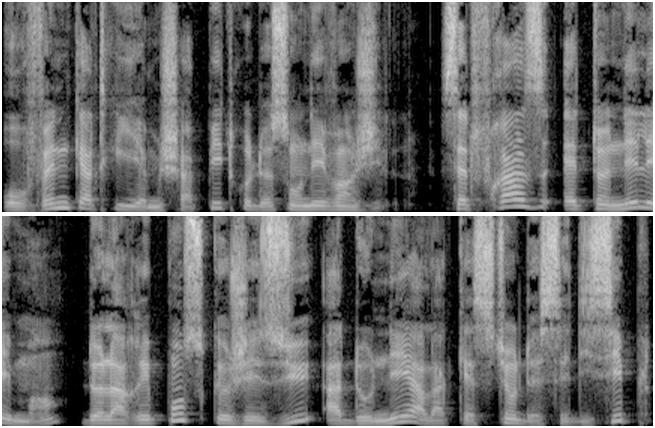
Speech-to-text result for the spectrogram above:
au 24e chapitre de son évangile. Cette phrase est un élément de la réponse que Jésus a donnée à la question de ses disciples,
